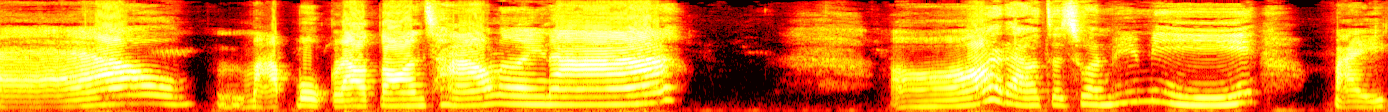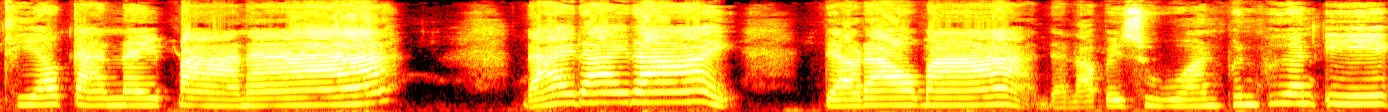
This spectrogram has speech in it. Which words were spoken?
แล้ว มาปลุกเราตอนเช้าเลยนะ อ๋อ เราจะชวนพี่หมี ไปเที่ยวกันในป่านะ ได้ได้ได้ เดี๋ยวเรามา เดี๋ยวเราไปชวนเพื่อนๆอีก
